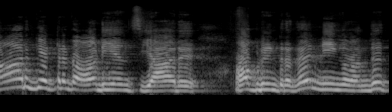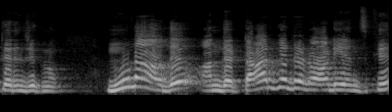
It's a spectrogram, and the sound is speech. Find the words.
டார்கெட்டட் ஆடியன்ஸ் யாரு அப்படின்றத நீங்கள் வந்து தெரிஞ்சுக்கணும். மூணாவது அந்த டார்கெட்டட் ஆடியன்ஸ்க்கு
